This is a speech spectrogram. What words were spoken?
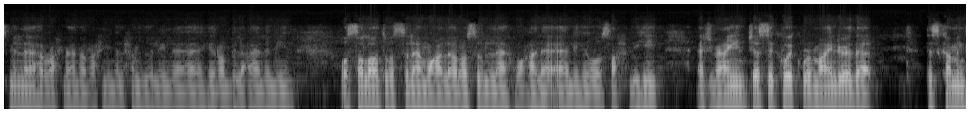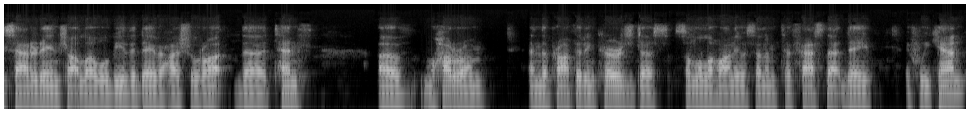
بسم الله الرحمن الرحيم الحمد لله رب العالمين والصلاة والسلام على رسول الله وعلى آله وصحبه أجمعين. Just a quick reminder that this coming Saturday, inshallah, will be the day of Ashura, the 10th of Muharram, and the Prophet encouraged us, sallallahu alaihi wasallam, to fast that day if we can.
